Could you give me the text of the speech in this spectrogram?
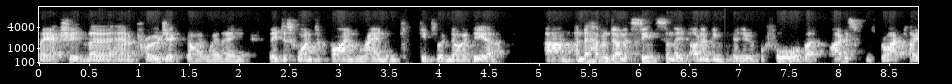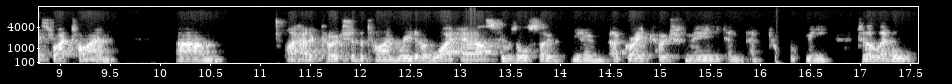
They actually they had a project going where they they just wanted to find random kids who had no idea, um, and they haven't done it since. And they I don't think they did it before. But I just was right place, right time. Um, I had a coach at the time, Rita Whitehouse, who was also you know a great coach for me and, and took me to the level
